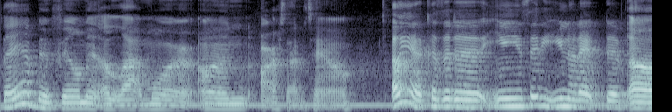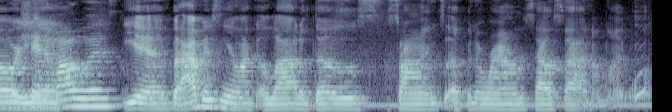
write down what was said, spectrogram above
they have been filming a lot more on our side of town. Oh yeah, because of the Union City. You know that the Oh, where Shannon. Mall was. Yeah, but I've been seeing like a lot of those signs up and around the south side. And I'm like, "Well,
